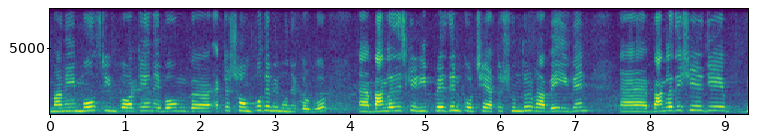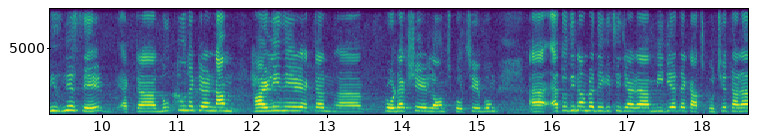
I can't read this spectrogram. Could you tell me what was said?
মানে মোস্ট ইম্পর্টেন্ট এবং একটা সম্পদ আমি মনে করব। বাংলাদেশকে রিপ্রেজেন্ট করছে এত সুন্দরভাবে ইভেন বাংলাদেশের যে বিজনেসের একটা নতুন একটা নাম হার্লিনের একটা প্রোডাক্ট সে লঞ্চ করছে এবং এতদিন আমরা দেখেছি যারা মিডিয়াতে কাজ করছে, তারা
